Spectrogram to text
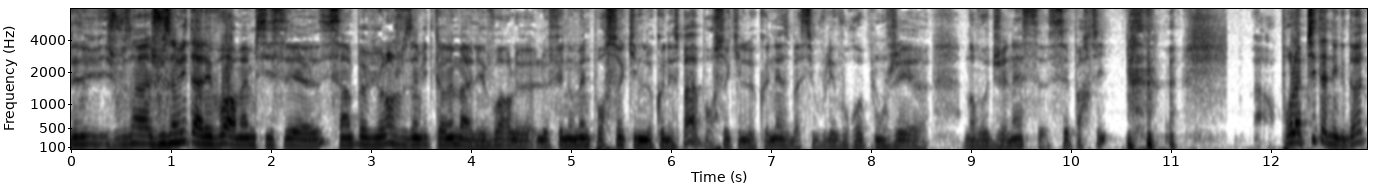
je vous, invite à aller voir, même si c'est c'est un peu violent, je vous invite quand même à aller voir le, le, phénomène pour ceux qui ne le connaissent pas. Pour ceux qui le connaissent, bah, si vous voulez vous replonger dans votre jeunesse, c'est parti. Alors, pour la petite anecdote,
